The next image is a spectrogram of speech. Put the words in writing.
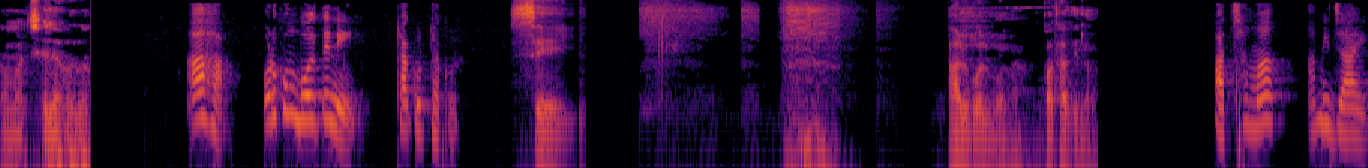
আমার ছেলে হলো। আহা ওরকম বলতে নেই ঠাকুর ঠাকুর। সেই। আর বলব না কথা দিলাম। আচ্ছা মা আমি যাই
